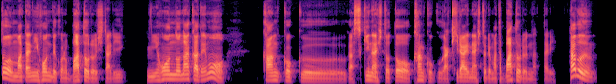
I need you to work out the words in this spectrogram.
とまた日本でこのバトルしたり、日本の中でも韓国が好きな人と韓国が嫌いな人でまたバトルになったり、多分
